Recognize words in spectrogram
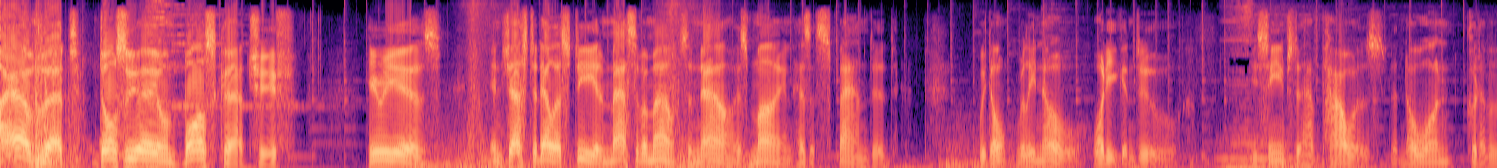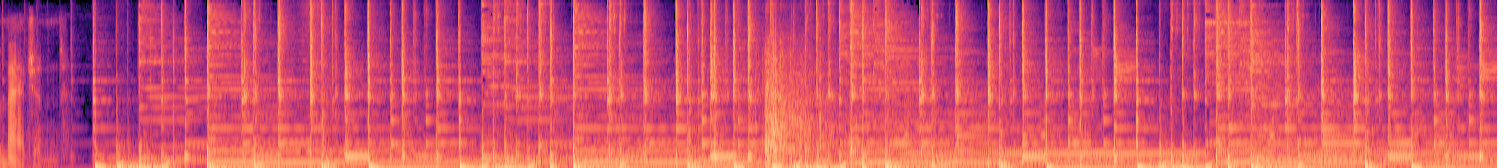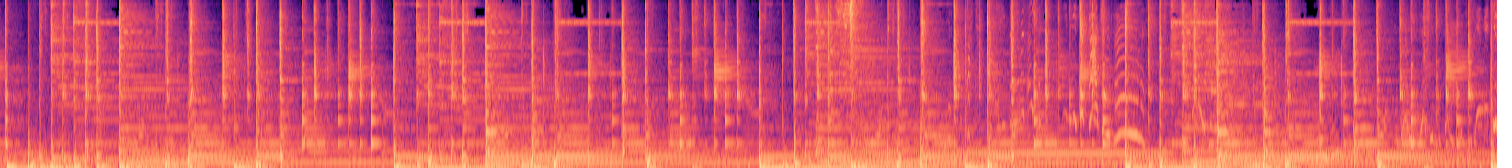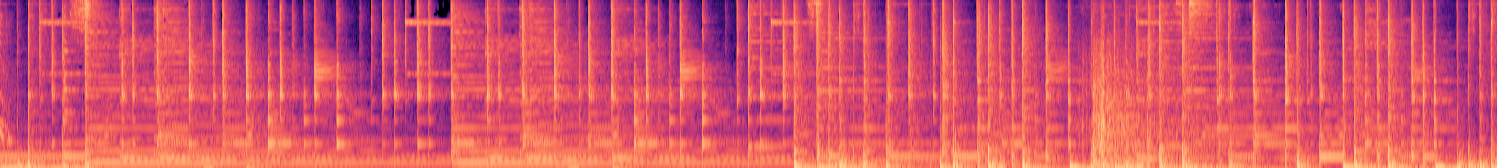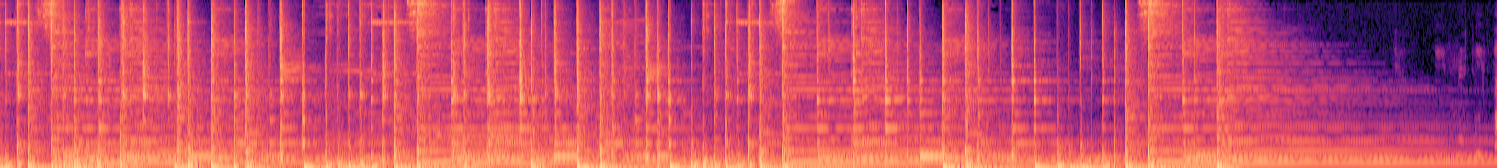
I have that dossier on Boss Cat, Chief. Here he is. Ingested LSD in massive amounts, and now his mind has expanded. We don't really know what he can do. He seems to have powers that no one could have imagined.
